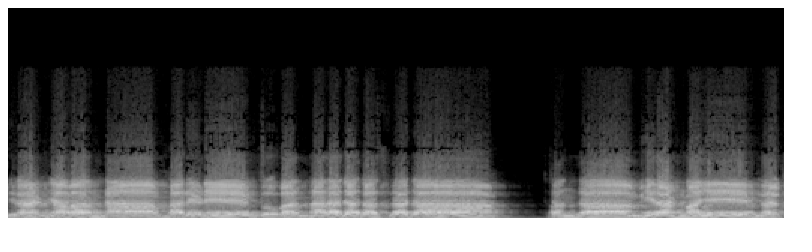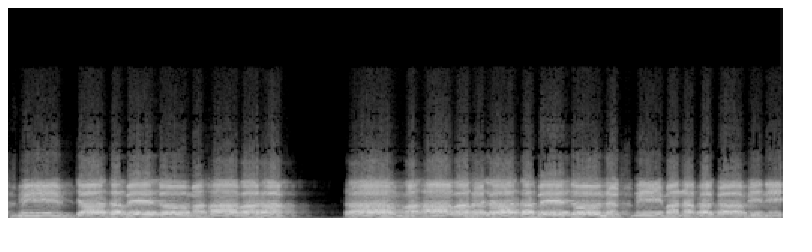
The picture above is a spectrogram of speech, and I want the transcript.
हिरण्यवर्णाम् हरिणीम् सुवर्णरजतस्रजा। चन्द्राम् हिरण्मयीम् लक्ष्मीम् जातवेदो महावह ताम् महावह जातवेदो लक्ष्मीमनपगामिनी।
